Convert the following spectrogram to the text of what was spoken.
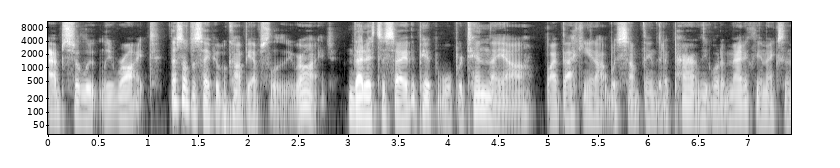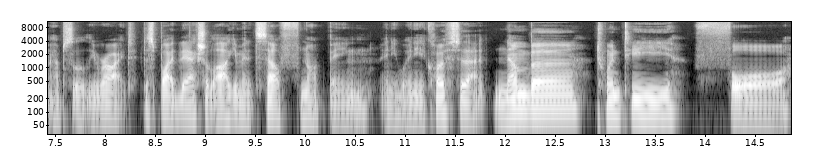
absolutely right. That's not to say people can't be absolutely right. That is to say that people will pretend they are by backing it up with something that apparently automatically makes them absolutely right, despite the actual argument itself not being anywhere near close to that. Number 24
